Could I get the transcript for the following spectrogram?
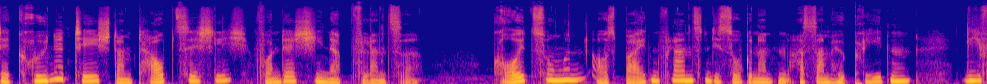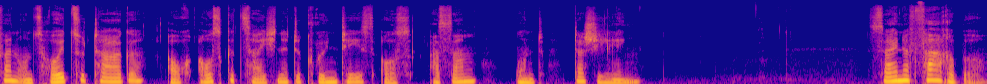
Der grüne Tee stammt hauptsächlich von der China-Pflanze. Kreuzungen aus beiden Pflanzen, die sogenannten Assam-Hybriden, liefern uns heutzutage auch ausgezeichnete Grüntees aus Assam und Darjeeling. Seine Farbe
